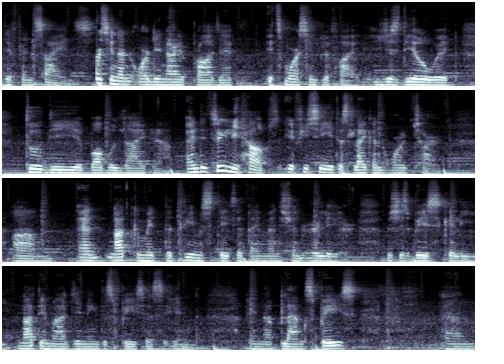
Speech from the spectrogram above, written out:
different sides. Of course in an ordinary project it's more simplified. You just deal with 2d bubble diagram. And it really helps if you see it as like an org chart um, and not commit the three mistakes that I mentioned earlier, which is basically not imagining the spaces in, in a blank space and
